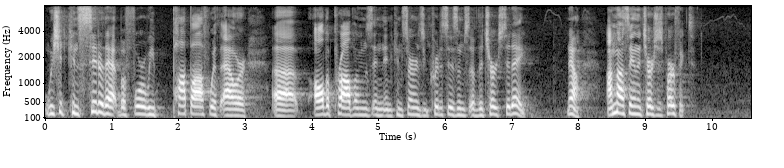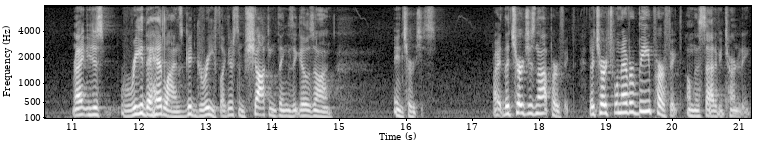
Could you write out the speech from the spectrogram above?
we should consider that before we pop off with our uh, all the problems and, and concerns and criticisms of the church today. Now, I'm not saying the church is perfect, right? You just read the headlines. Good grief! Like there's some shocking things that goes on in churches, right? The church is not perfect. The church will never be perfect on this side of eternity.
